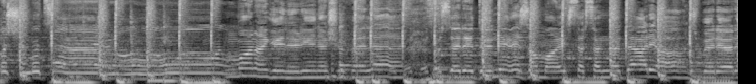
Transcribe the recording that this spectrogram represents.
başımı ter oh. Bana gelir yine şüpheler Gözleri deniz ama istersen ne der ya Hiçbir yere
